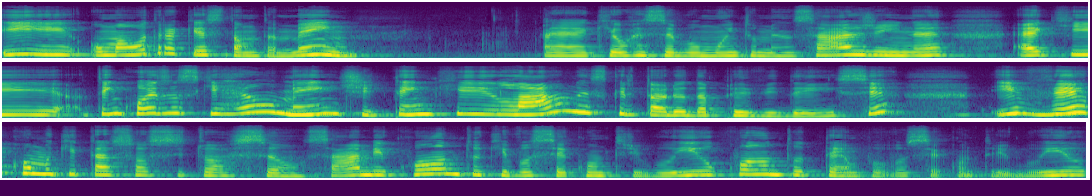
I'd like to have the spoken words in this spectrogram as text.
E uma outra questão também é, que eu recebo muito mensagem, né? É que tem coisas que realmente tem que ir lá no escritório da Previdência e ver como que tá a sua situação, sabe? Quanto que você contribuiu, quanto tempo você contribuiu,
